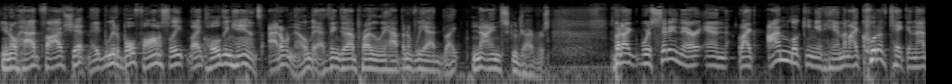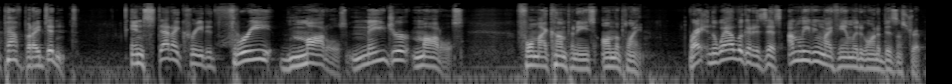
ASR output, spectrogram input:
you know, had five shit. Maybe we'd have both fallen asleep like holding hands. I don't know. I think that probably only happened if we had like nine screwdrivers. But I, we're sitting there and like I'm looking at him and I could have taken that path, but I didn't. Instead, I created three models, major models for my companies on the plane right? And the way I look at it is this I'm leaving my family to go on a business trip,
